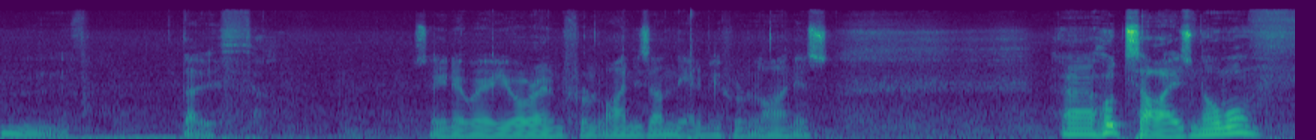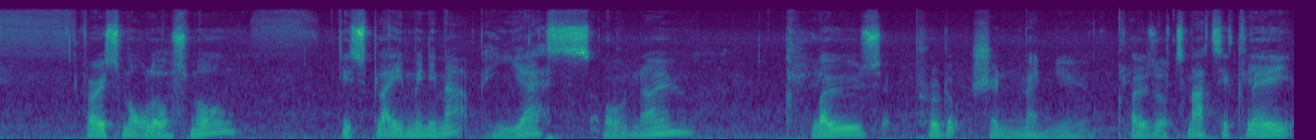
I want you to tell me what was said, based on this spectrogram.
Hmm, both. So you know where your own front line is and the enemy front line is. Uh, size, normal. Very small or small. Display minimap, yes or no. Close production menu. Close automatically,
